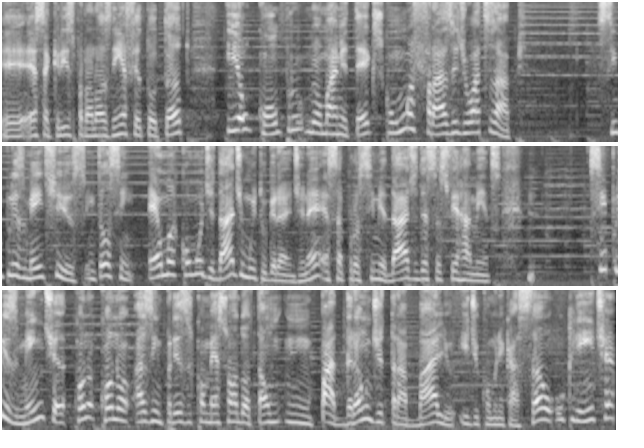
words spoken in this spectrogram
é, essa crise para nós nem afetou tanto, e eu compro meu Marmitex com uma frase de WhatsApp. Simplesmente isso. Então, assim, é uma comodidade muito grande, né? Essa proximidade dessas ferramentas simplesmente quando, quando as empresas começam a adotar um, um, padrão de trabalho e de comunicação, o cliente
